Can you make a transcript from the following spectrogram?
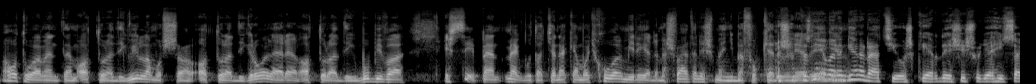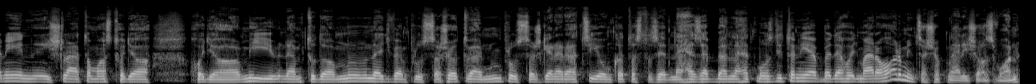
autóval mentem, attól eddig villamossal, attól eddig rollerrel, attól eddig bubival, és szépen megmutatja nekem, hogy hol, mire érdemes váltani, és mennyibe fog kerülni. És hát ez nyilván egy generációs kérdés is, ugye, hiszen én is látom azt, hogy a, hogy a mi, nem tudom, 40 pluszos, 50 pluszos generációnkat azt azért nehezebben lehet mozdítani ebbe, de hogy már a 30-asoknál is az van,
